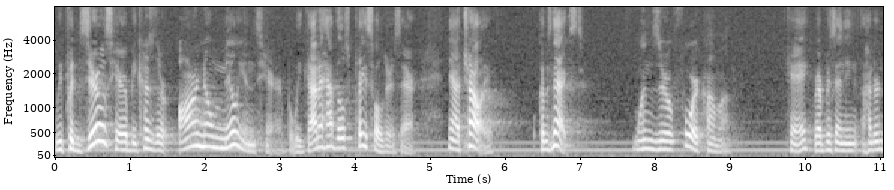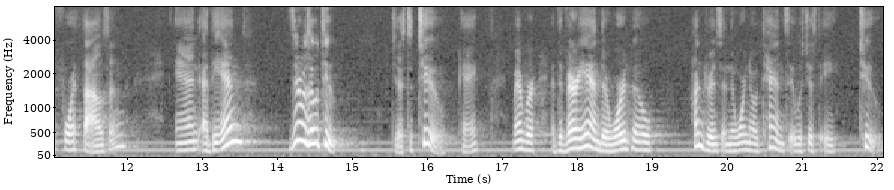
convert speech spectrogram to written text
We put zeros here because there are no millions here, but we got to have those placeholders there. Now, Charlie, what comes next? 104, comma. Okay, representing 104,000. And at the end, 002. just a 2, okay? Remember, at the very end, there were no hundreds and there were no tens. It was just a 2,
